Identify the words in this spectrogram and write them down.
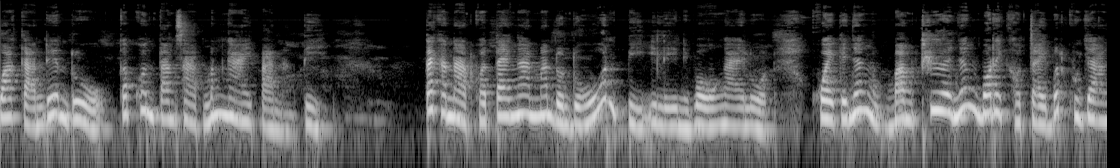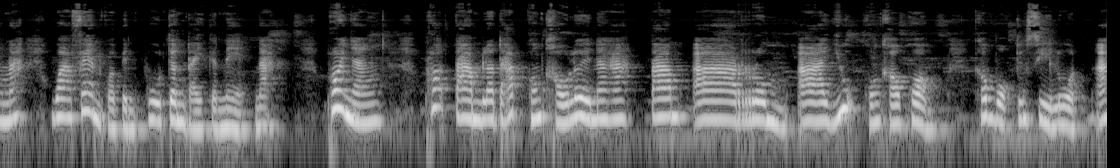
ว่าการเรียนรู้กับคนต่างชาติมันง่ายปานหนังตีแต่ขนาดขอยแต่งงานมาโดนๆปีอีลีนี่บ่ง่ายโหลดข่อยก็ยังบางเทื่อยังบ่ได้เข้าใจเบิดคุยางนะ ว่าแฟนข่อยเป็นผู้จังใดกันแน่นะ เพราะยัง เพราะตามระดับของเขาเลยนะคะ ตามอารมณ์อายุของเขาพร้อม เขาบอกจังสี่โหลดอะ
